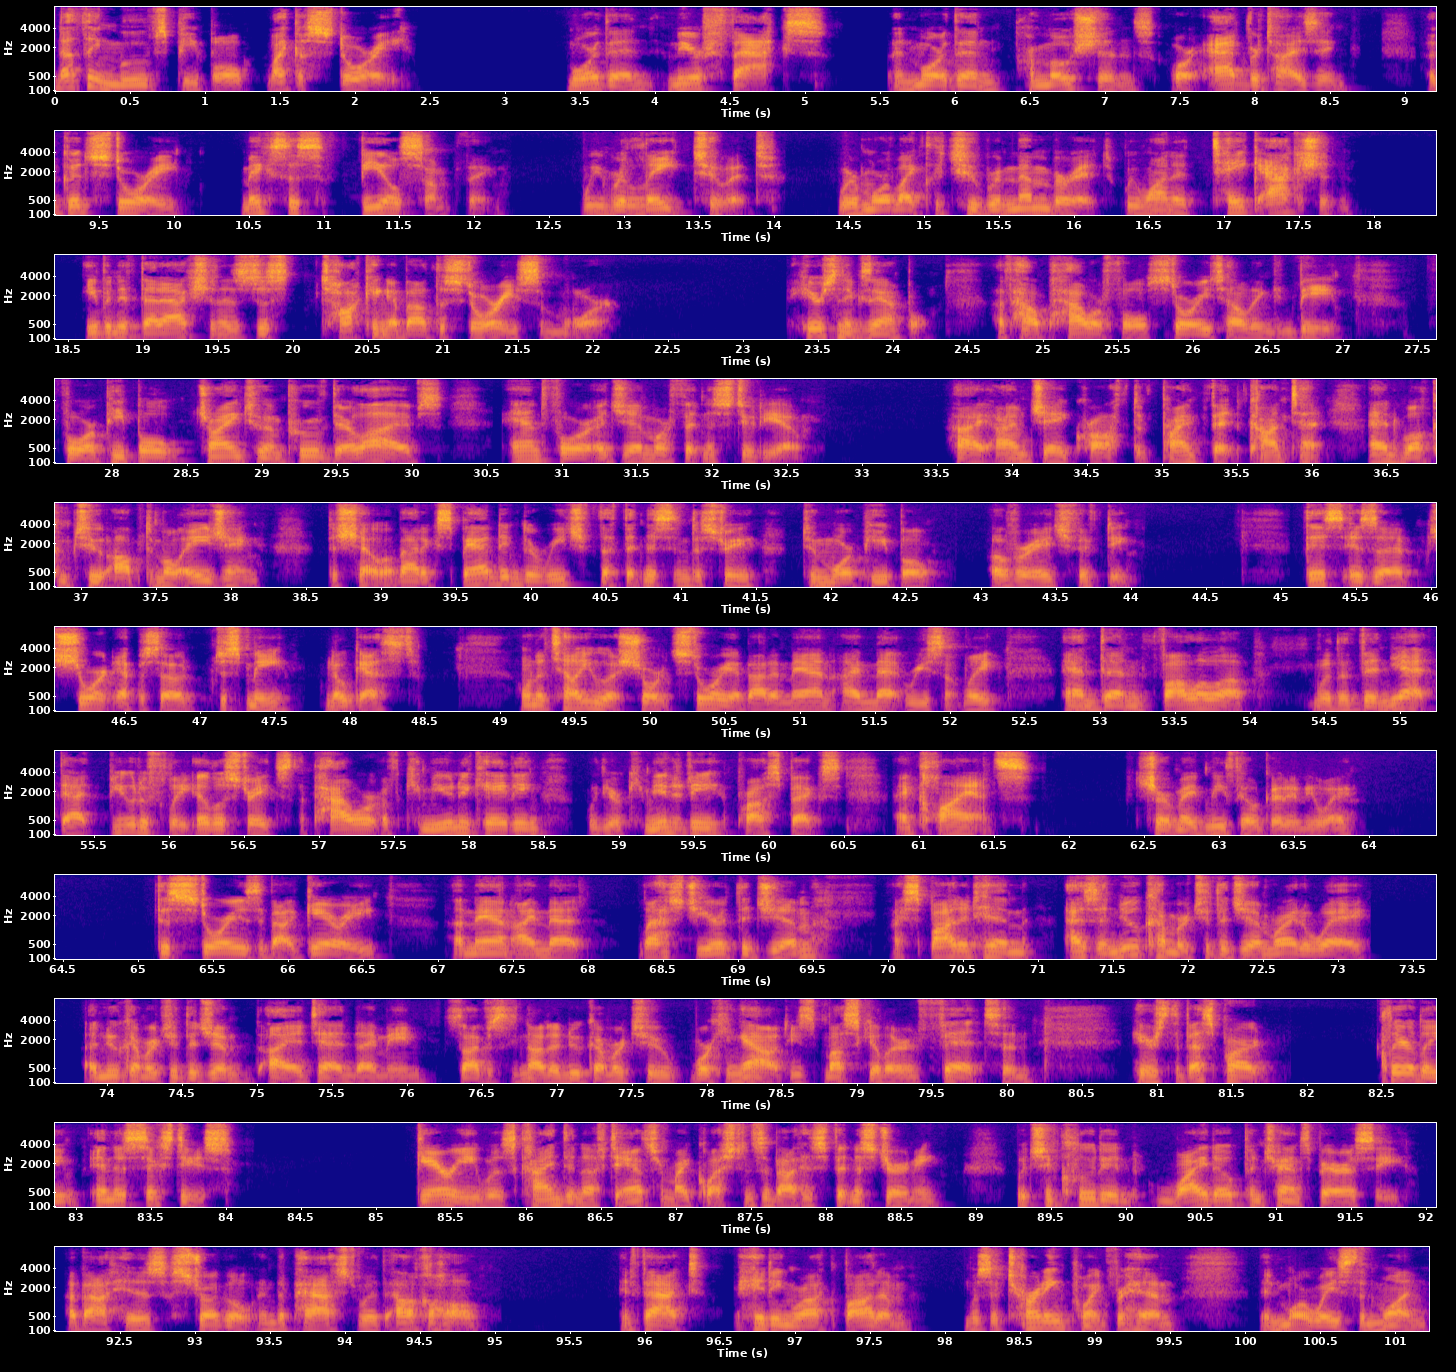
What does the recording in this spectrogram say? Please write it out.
Nothing moves people like a story. More than mere facts and more than promotions or advertising, a good story makes us feel something. We relate to it. We're more likely to remember it. We want to take action, even if that action is just talking about the story some more. Here's an example of how powerful storytelling can be for people trying to improve their lives and for a gym or fitness studio. Hi, I'm Jay Croft of Prime Fit Content, and welcome to Optimal Aging, the show about expanding the reach of the fitness industry to more people over age 50. This is a short episode, just me, no guest. I want to tell you a short story about a man I met recently and then follow up with a vignette that beautifully illustrates the power of communicating with your community, prospects, and clients. Sure made me feel good anyway. This story is about Gary, a man I met last year at the gym. I spotted him as a newcomer to the gym right away. A newcomer to the gym I attend, I mean. He's obviously not a newcomer to working out. He's muscular and fit. And here's the best part clearly in his 60s. Gary was kind enough to answer my questions about his fitness journey, which included wide open transparency about his struggle in the past with alcohol. In fact, hitting rock bottom was a turning point for him in more ways than one.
